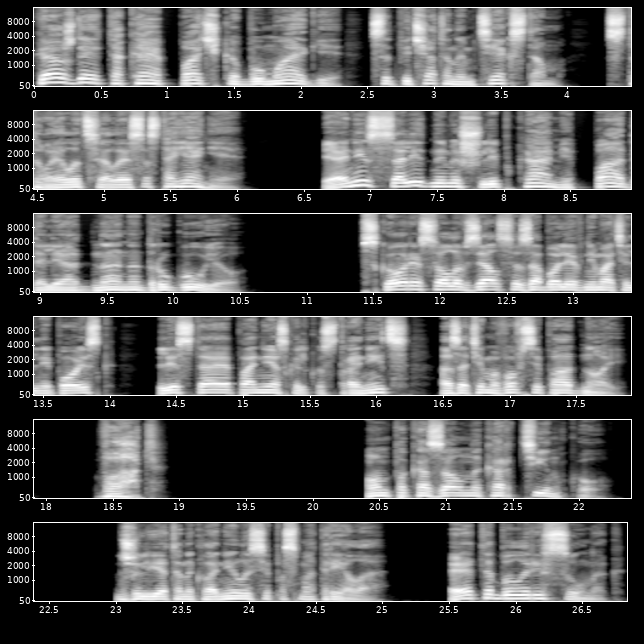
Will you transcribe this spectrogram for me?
Каждая такая пачка бумаги с отпечатанным текстом стоила целое состояние, и они с солидными шлепками падали одна на другую. Вскоре Соло взялся за более внимательный поиск, листая по нескольку страниц, а затем и вовсе по одной. «Вот!» Он показал на картинку. Джульетта наклонилась и посмотрела. Это был рисунок,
